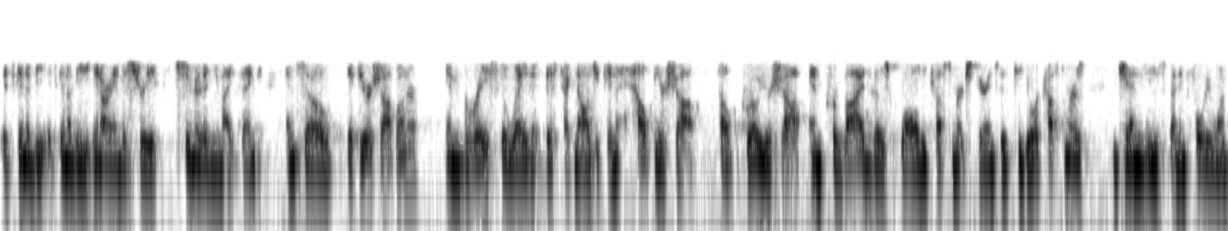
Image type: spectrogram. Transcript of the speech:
It's going to be it's going to be in our industry sooner than you might think. And so, if you're a shop owner, embrace the way that this technology can help your shop, help grow your shop, and provide those quality customer experiences to your customers. Gen Z spending 41%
